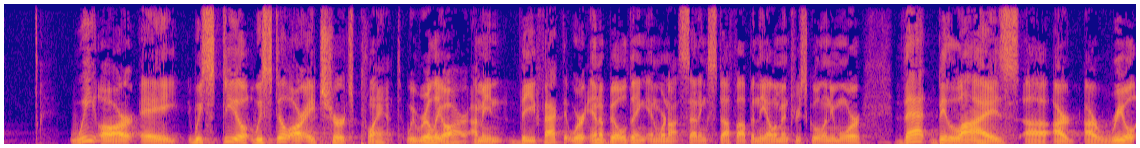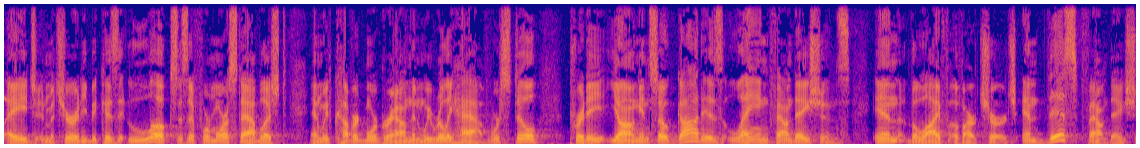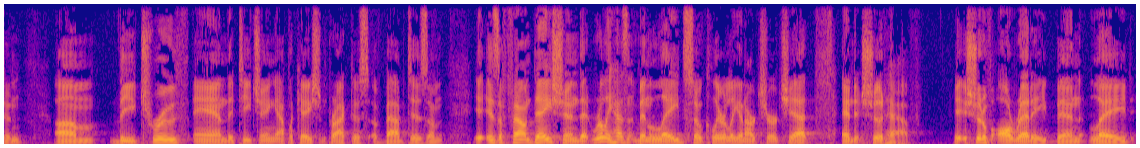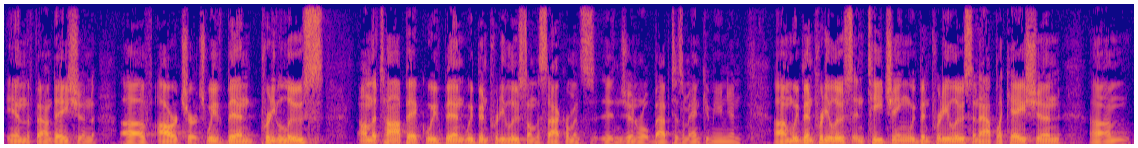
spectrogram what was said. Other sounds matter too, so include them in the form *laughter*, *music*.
we are a we still we still are a church plant. We really are. I mean the fact that we're in a building and we're not setting stuff up in the elementary school anymore that belies uh, our, our real age and maturity because it looks as if we're more established and we've covered more ground than we really have. We're still pretty young. And so god is laying foundations in the life of our church. And this foundation um, the truth and the teaching, application, practice of baptism is a foundation that really hasn't been laid so clearly in our church yet, and it should have. It should have already been laid in the foundation of our church. We've been pretty loose on the topic. We've been, we've been pretty loose on the sacraments in general, baptism and communion. Um, we've been pretty loose in teaching. We've been pretty loose in application. Um,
